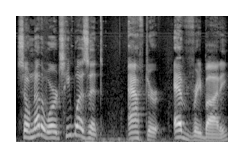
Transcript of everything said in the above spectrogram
So, in other words, he wasn't after everybody,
